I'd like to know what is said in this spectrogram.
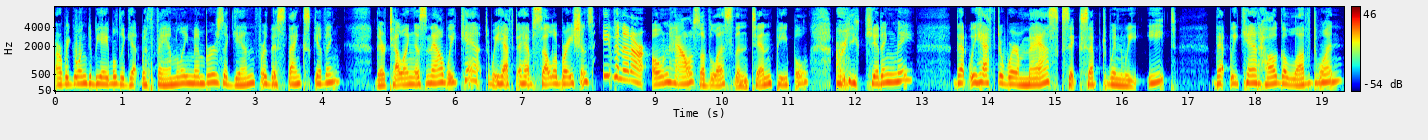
Are we going to be able to get with family members again for this Thanksgiving? They're telling us now we can't. We have to have celebrations, even in our own house of less than 10 people. Are you kidding me? That we have to wear masks except when we eat? That we can't hug a loved one?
